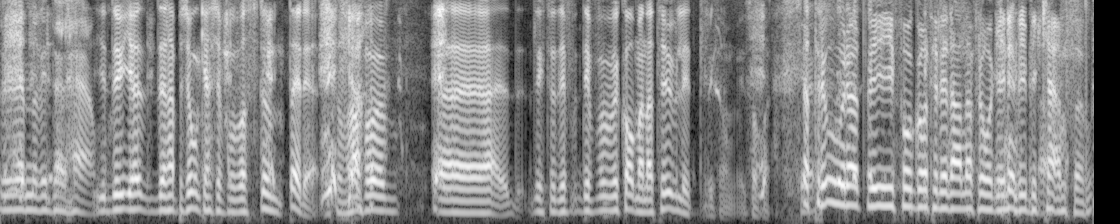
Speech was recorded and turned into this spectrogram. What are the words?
det lämnar vi därhän. Du, jag, den här personen kanske får vara strunta i det. Liksom. Han får, eh, liksom, det, det får väl komma naturligt liksom, i så fall. Jag tror att vi får gå till en annan fråga innan vi blir cancelled.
